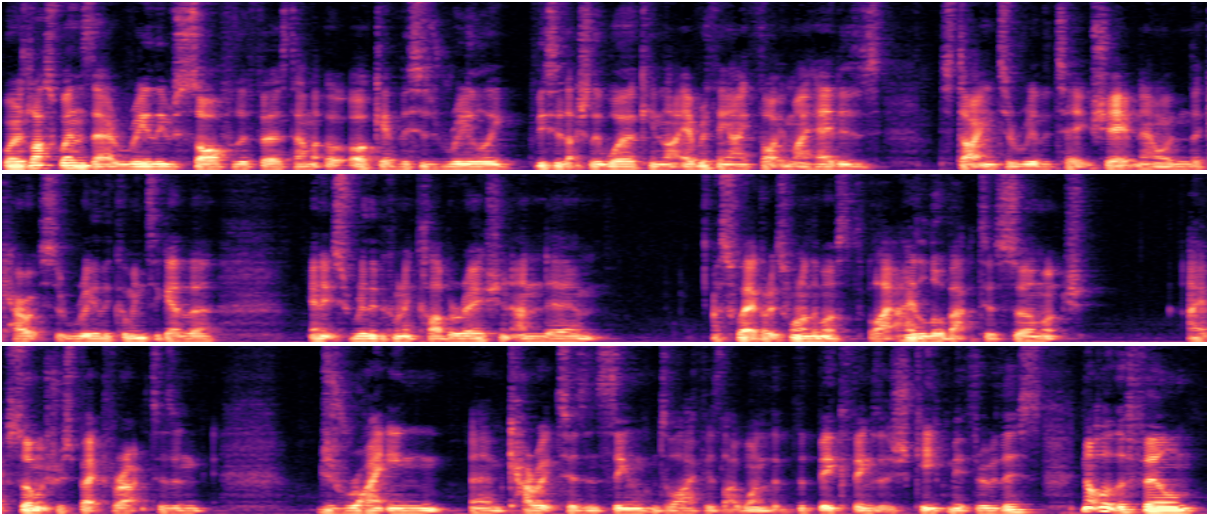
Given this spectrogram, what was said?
Whereas last Wednesday, I really saw for the first time, like, oh, okay, this is really, this is actually working. Like everything I thought in my head is starting to really take shape now, and the characters are really coming together, and it's really becoming a collaboration. And um, I swear to God, it's one of the most like I love actors so much. I have so much respect for actors, and just writing um, characters and seeing them come to life is like one of the, the big things that's just keeping me through this. Not that the film,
